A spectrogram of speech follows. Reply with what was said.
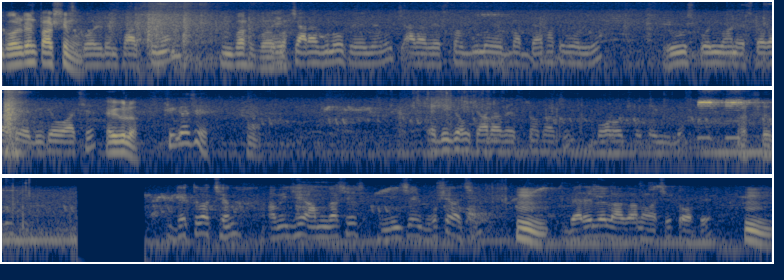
golden persimmon golden persimmon বাহ বাহ চারাগুলোও পেয়ে যাবে। চারার স্টকগুলো একবার দেখাতে বলব। হিউজ পরিমাণ স্টক আছে এদিকেও আছে। এইগুলো ঠিক আছে? হ্যাঁ। এদিকেও চারার স্টক আছে বড় ছোট মিলে আচ্ছা। দেখতে পাচ্ছেন আমি যে আম গাছের নিচে বসে আছি হুম। ব্যারেলে লাগানো আছে টপে। হুম।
